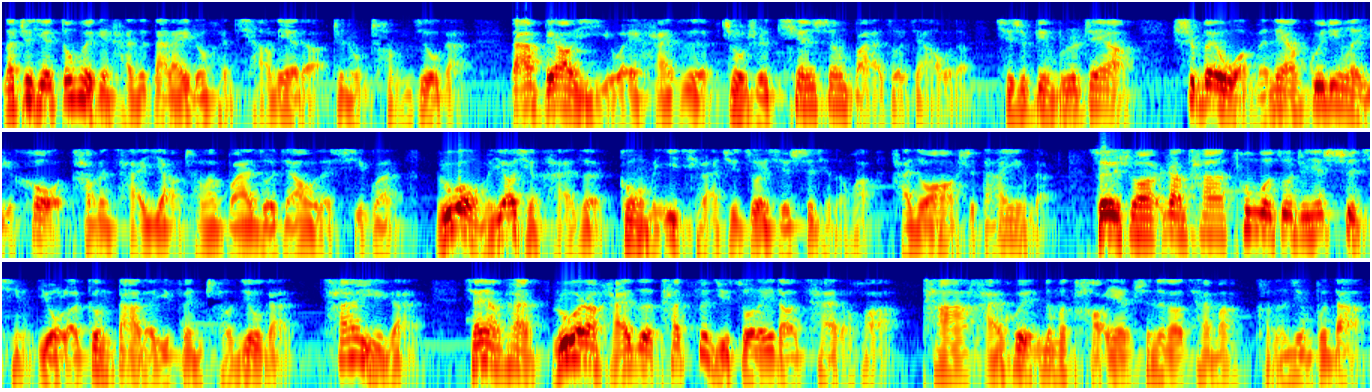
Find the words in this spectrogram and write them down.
那这些都会给孩子带来一种很强烈的这种成就感。大家不要以为孩子就是天生不爱做家务的，其实并不是这样，是被我们那样规定了以后，他们才养成了不爱做家务的习惯。如果我们邀请孩子跟我们一起来去做一些事情的话，孩子往往是答应的。所以说，让他通过做这些事情，有了更大的一份成就感、参与感。想想看，如果让孩子他自己做了一道菜的话，他还会那么讨厌吃那道菜吗？可能性不大，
